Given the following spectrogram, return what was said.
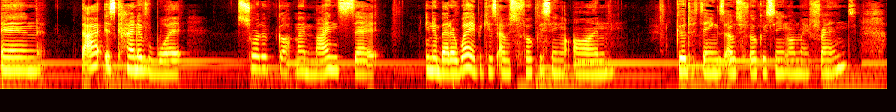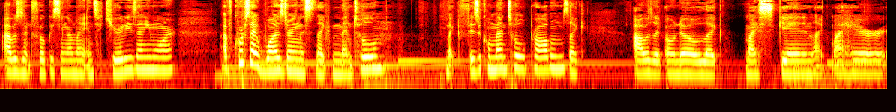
And that is kind of what sort of got my mindset in a better way because I was focusing on good things. I was focusing on my friends. I wasn't focusing on my insecurities anymore. Of course I was during this like mental like physical mental problems like I was like oh no like my skin and like my hair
